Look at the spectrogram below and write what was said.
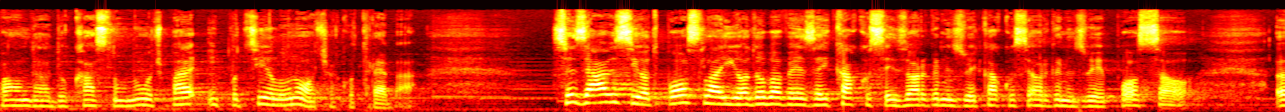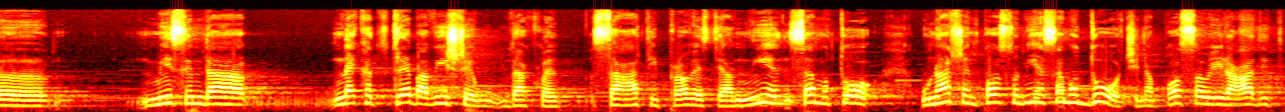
pa onda do kasnu noć, pa i po cijelu noć ako treba. Sve zavisi od posla i od obaveza i kako se izorganizuje, kako se organizuje posao. E, mislim da nekad treba više dakle, sati provesti, ali nije samo to, u našem poslu nije samo doći na posao i raditi.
